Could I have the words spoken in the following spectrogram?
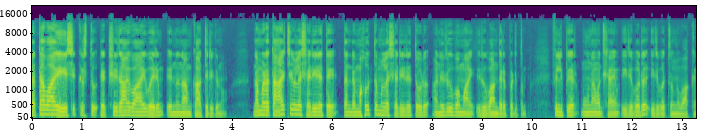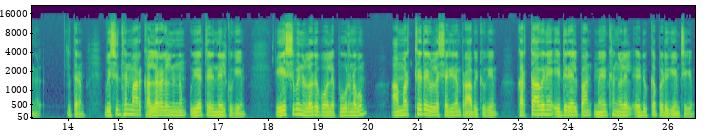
കർത്താവായ യേശുക്രിസ്തു രക്ഷിതാവായി വരും എന്ന് നാം കാത്തിരിക്കുന്നു. നമ്മുടെ താഴ്ചയുള്ള ശരീരത്തെ തന്റെ മഹത്വമുള്ള ശരീരത്തോട് അനുരൂപമായി രൂപാന്തരപ്പെടുത്തും. ഫിലിപ്പിയർ മൂന്നാം അധ്യായം ഇരുപത് ഇരുപത്തൊന്ന് വാക്യങ്ങൾ. ഉത്തരം വിശുദ്ധന്മാർ കല്ലറകളിൽ നിന്നും ഉയർത്തെഴുന്നേൽക്കുകയും യേശുവിനുള്ളതുപോലെ പൂർണവും അമർത്യതയുള്ള ശരീരം പ്രാപിക്കുകയും കർത്താവിനെ എതിരേൽപ്പാൻ മേഘങ്ങളിൽ എടുക്കപ്പെടുകയും ചെയ്യും.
